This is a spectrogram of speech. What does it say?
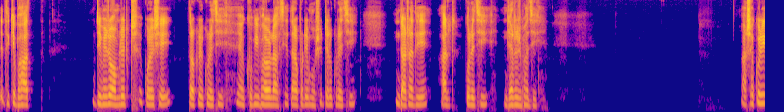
এদিকে ভাত ডিমের অমলেট করে সেই তরকারি করেছি খুবই ভালো লাগছে। তারপরে মসুর ডাল করেছি, ডাটা দিয়ে, আর করেছি ঢেঁড়স ভাজি। আশা করি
